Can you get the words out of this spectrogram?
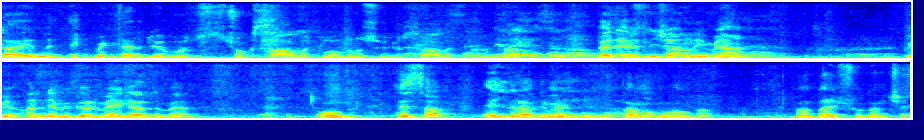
dayının ekmekleri diyor bu çok sağlıklı olduğunu söylüyor. Sağlıklı. Sen Ha. abi? Ben Erzincanlıyım ya. Bir annemi görmeye geldim ben. Oldu. Hesap 50 lira değil mi? 50 lira. Tamam oldu. Ha dayı şuradan çek.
